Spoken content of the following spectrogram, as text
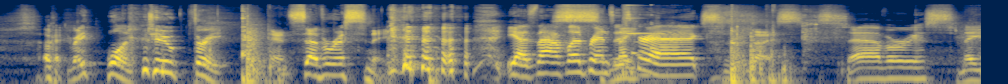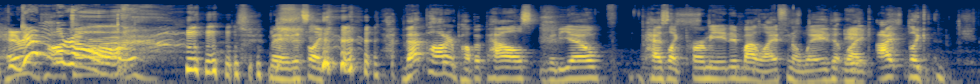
Okay, you ready? One, two, three. And Severus Snape. yes, the Half Blood Prince is correct. nice. Severus Snape. Harry Dumbledore. Potter. Man, it's like that Potter Puppet Pals video has like permeated my life in a way that like I like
